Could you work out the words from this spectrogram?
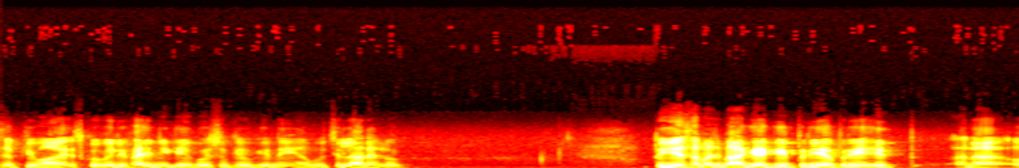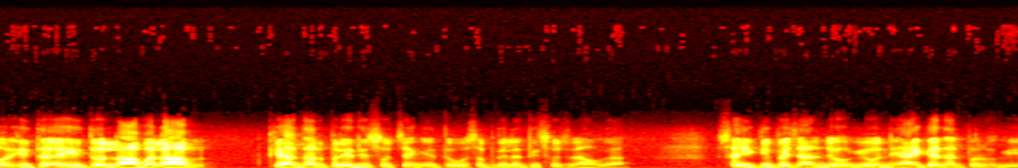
जबकि वहाँ इसको वेरीफाई नहीं किया, कोई सुखी कि नहीं है, वो चिल्ला रहे हैं लोग। तो ये समझ में आ गया कि प्रिय, अप्रिय हित, है ना, और हित, अहित और लाभ, अलाभ के आधार पर यदि सोचेंगे तो वो सब गलत ही सोचना होगा। सही की पहचान जो होगी वो न्याय के आधार पर होगी,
